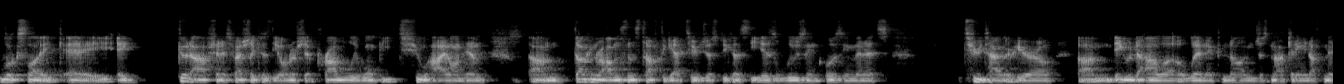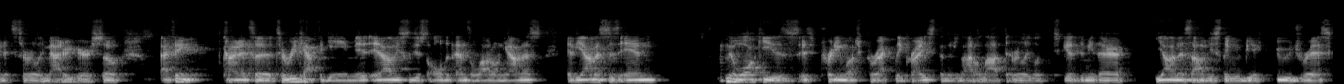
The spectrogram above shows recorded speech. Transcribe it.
looks like a, a good option, especially because the ownership probably won't be too high on him. Um, Duncan Robinson's tough to get to just because he is losing closing minutes to Tyler Herro. Um, Iguodala, none, just not getting enough minutes to really matter here. So I think kind of to, to recap the game, it, it obviously just all depends a lot on Giannis. If Giannis is in, Milwaukee is is pretty much correctly priced, and there's not a lot that really looks good to me there. Giannis obviously would be a huge risk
